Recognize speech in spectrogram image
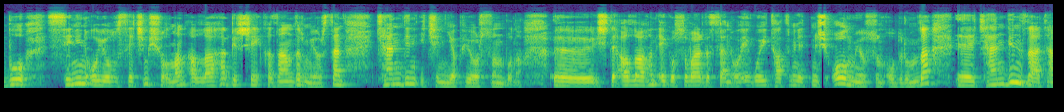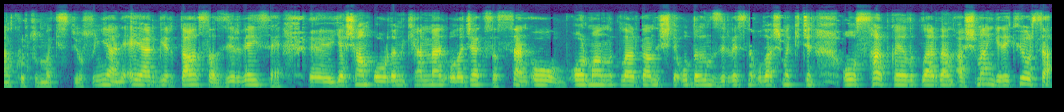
bu senin o yolu seçmiş olman Allah'a bir şey kazandırmıyor. Sen kendin için yapıyorsun bunu. Ee, işte Allah'ın egosu var da sen o egoyu tatmin etmiş olmuyorsun o durumda. Ee, kendin zaten kurtulmak istiyorsun. Yani eğer bir dağsa, zirveyse, e, yaşam orada mükemmel olacaksa sen o ormanlıklardan işte o dağın zirvesine ulaşmak için o sarp kayalıklardan aşman gerekiyorsa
